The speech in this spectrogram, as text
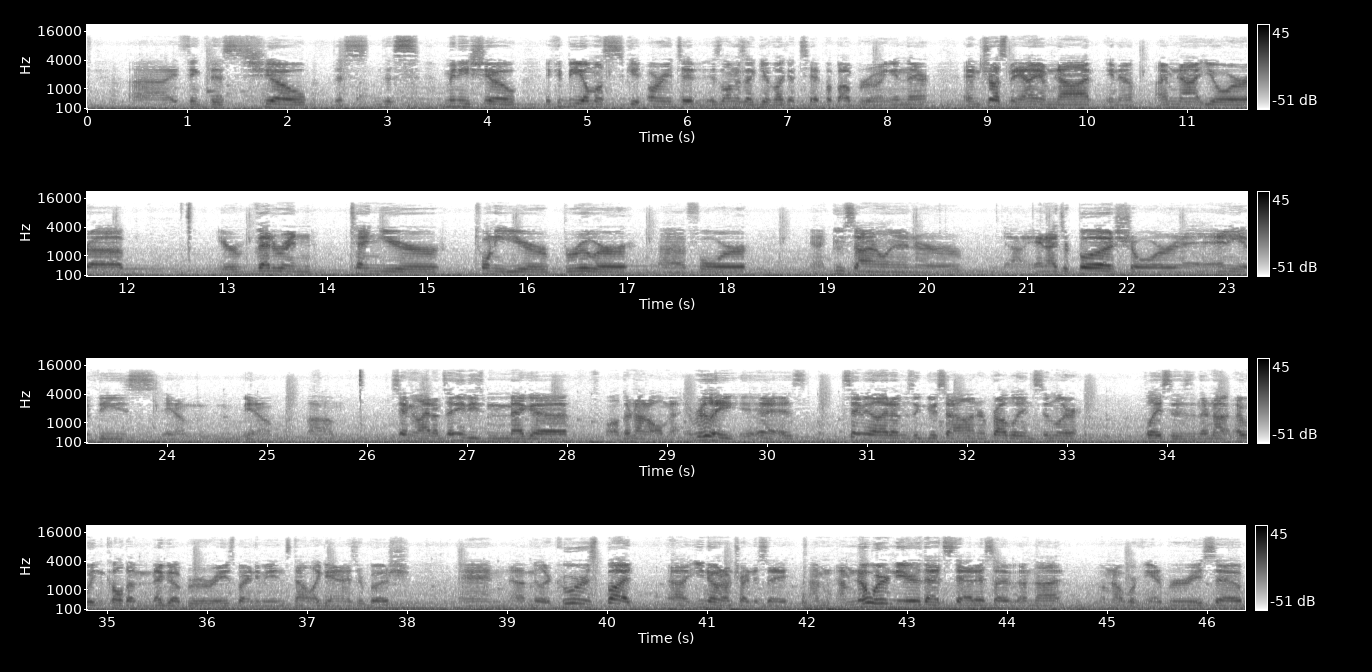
Uh, I think this show, this this mini show, it could be almost skit oriented as long as I give like a tip about brewing in there. And trust me, I am not, you know, I'm not your uh, your veteran, ten year 20 year brewer uh, for uh, Goose Island or uh, Anheuser-Busch or any of these, you know, you know, um, Samuel Adams, any of these mega, well, they're not all mega, really, uh, Samuel Adams and Goose Island are probably in similar places, and they're not, I wouldn't call them mega breweries by any means, not like Anheuser-Busch and uh, Miller Coors, but uh, you know what I'm trying to say. I'm, I'm nowhere near that status. I, I'm not I'm not working at a brewery, so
